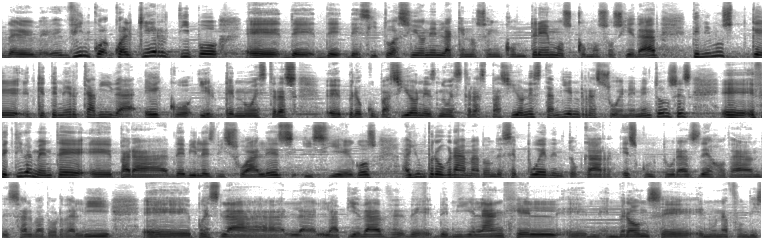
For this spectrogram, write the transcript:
En fin, cualquier tipo eh, de, situación en la que nos encontremos como sociedad, tenemos que, tener cabida, eco y que nuestras eh, preocupaciones, nuestras pasiones también resuenen. Entonces, eh, efectivamente, para débiles visuales y ciegos, hay un programa donde se pueden tocar esculturas de Rodin, de Salvador Dalí, pues la, piedad de, Miguel Ángel en bronce, en una fundición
